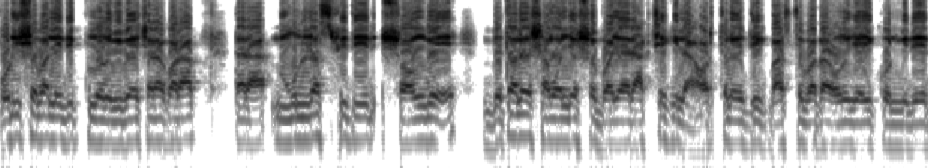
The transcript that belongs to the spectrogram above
পরিষেবা নীতি পুনর্বিবেচনা করা। তারা মূল্যস্ফীতির সঙ্গে বেতনের সামঞ্জস্য বজায় রাখছে কিনা, অর্থনৈতিক বাস্তবতা অনুযায়ী কর্মীদের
